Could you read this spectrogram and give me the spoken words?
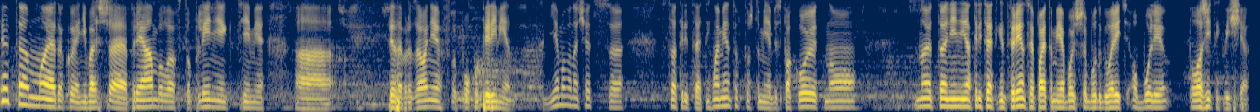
Это моя такая небольшая преамбула, вступление к теме педобразования в эпоху перемен. Я могу начать с с отрицательных моментов, то, что меня беспокоит, но, но это не, не отрицательная конференция, поэтому я больше буду говорить о более положительных вещах.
